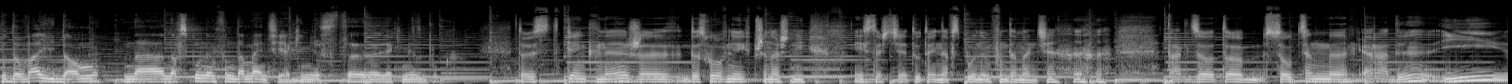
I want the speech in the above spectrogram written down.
budowali dom na, na wspólnym fundamencie, jakim jest, e, jakim jest Bóg. To jest piękne, że dosłownie i w przenośni jesteście tutaj na wspólnym fundamencie. Bardzo to są cenne rady i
